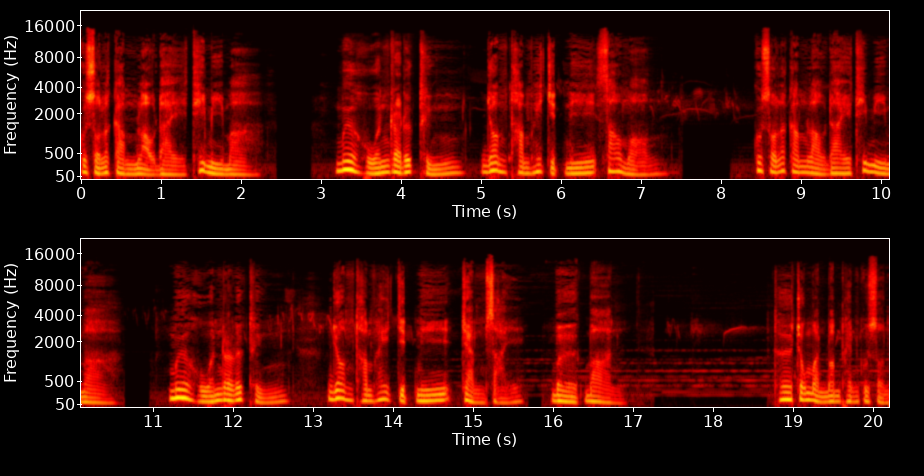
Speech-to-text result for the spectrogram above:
กุศลกรรมเหล่าใดที่มีมา เมื่อหวนระลึกถึง ย่อมทำให้จิตนี้เศร้าหมอง กุศลกรรมเหล่าใดที่มีมา เมื่อหวนระลึกถึง ย่อมทำให้จิตนี้แจ่มใส เบิกบาน เธอจงหมั่นบำเพ็ญกุศล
